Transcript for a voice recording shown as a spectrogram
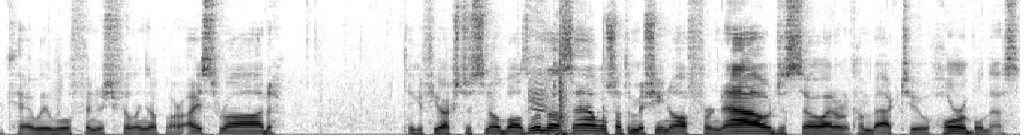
Okay, we will finish filling up our ice rod. Take a few extra snowballs with us, and we'll shut the machine off for now, just so I don't come back to horribleness.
